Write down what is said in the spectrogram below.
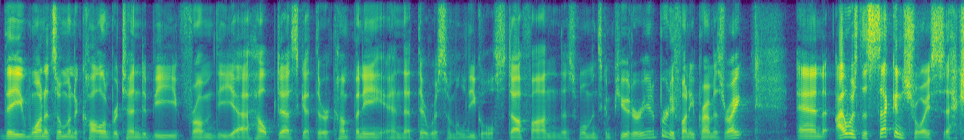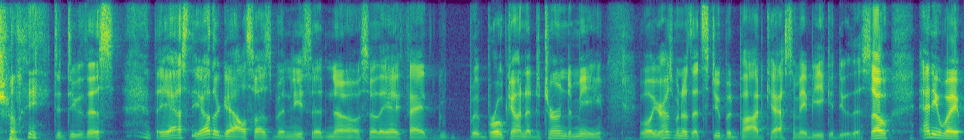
they wanted someone to call and pretend to be from the uh, help desk at their company and that there was some illegal stuff on this woman's computer. You know, pretty funny premise, right? And I was the second choice, actually, to do this. They asked the other gal's husband, and he said no. So they broke down and had to turn to me. Well, your husband has that stupid podcast, so maybe he could do this. So anyway,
